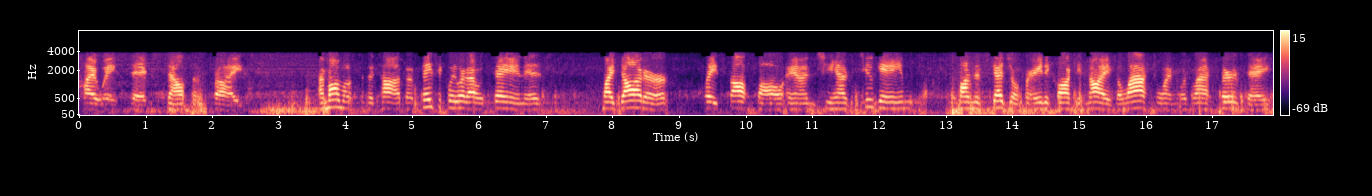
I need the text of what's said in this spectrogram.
Highway 6 south of Price. I'm almost to the top, but basically what I was saying is my daughter plays softball and she has two games on the schedule for 8 o'clock at night. The last one was last Thursday,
